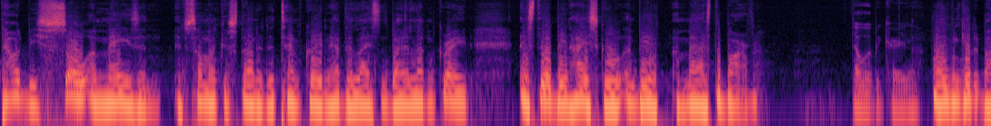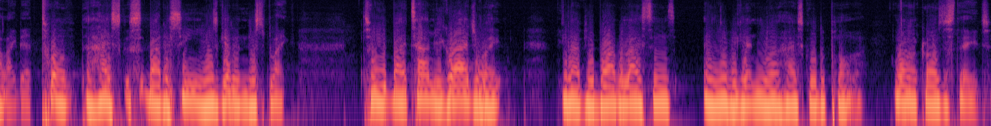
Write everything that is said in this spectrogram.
That would be so amazing if someone could start at the 10th grade and have their license by the 11th grade and still be in high school and be a, a master barber. That would be crazy. Or even get it by like that 12, the high school, by the seniors, getting this in like, so you, by the time you graduate, you'll have your barber license and you'll be getting your high school diploma. Walking across the stage.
